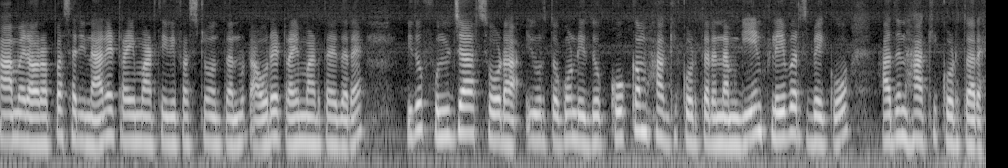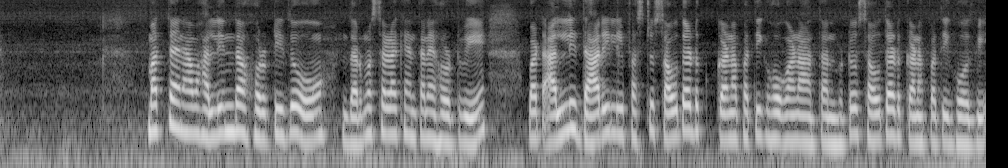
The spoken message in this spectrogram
ಆಮೇಲೆ ಅವರಪ್ಪ, ಸರಿ, ನಾನೇ ಟ್ರೈ ಮಾಡ್ತೀನಿ ಫಸ್ಟು ಅಂತ ಅಂದ್ಬಿಟ್ಟು ಅವರೇ ಟ್ರೈ ಮಾಡ್ತಾ ಇದ್ದಾರೆ. ಇದು ಫುಲ್ ಜಾರ್ ಸೋಡಾ. ಇವ್ರು ತೊಗೊಂಡಿದ್ದು ಕೋಕಮ್ ಹಾಕಿ ಕೊಡ್ತಾರೆ. ನಮಗೇನು ಫ್ಲೇವರ್ಸ್ ಬೇಕು ಅದನ್ನು ಹಾಕಿ ಕೊಡ್ತಾರೆ. ಮತ್ತು ನಾವು ಅಲ್ಲಿಂದ ಹೊರಟಿದ್ದು ಧರ್ಮಸ್ಥಳಕ್ಕೆ ಅಂತಲೇ ಹೊರಟ್ವಿ. ಬಟ್ ಅಲ್ಲಿ ದಾರಿಲಿ ಫಸ್ಟು ಸೌತಡ್ ಗಣಪತಿಗೆ ಹೋಗೋಣ ಅಂತ ಅಂದ್ಬಿಟ್ಟು ಸೌತಡ್ ಗಣಪತಿಗೆ ಹೋದ್ವಿ.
